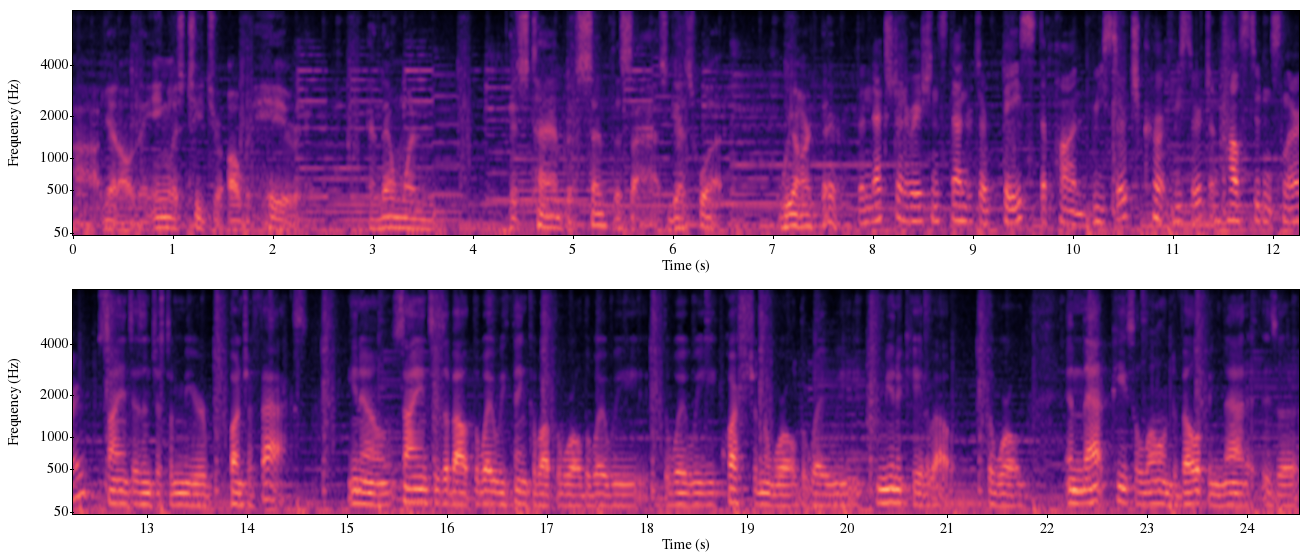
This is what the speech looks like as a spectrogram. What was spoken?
uh, you know, the English teacher over here. And then when it's time to synthesize, guess what? We aren't there. The next generation standards are based upon research, current research on how students learn. Science isn't just a mere bunch of facts. You know, science is about the way we think about the world, the way we, the way we question the world, the way we communicate about the world. And that piece alone, developing that is a,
